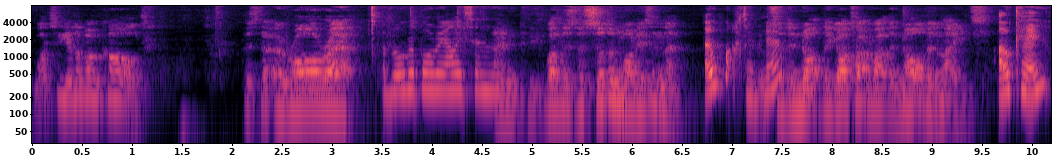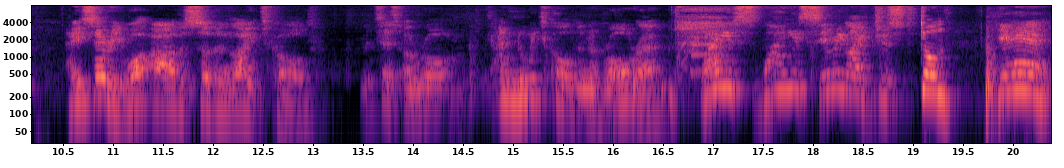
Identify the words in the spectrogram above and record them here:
What's the other one called? There's the Aurora, Aurora Borealis and, and well, there's the southern one, isn't there? oh, I don't know. So know. the not you're talking about the northern lights. Okay. Hey Siri, what are the southern lights called? It says Aurora. I know it's called an Aurora. why is why is Siri like just Dumb. yeah?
